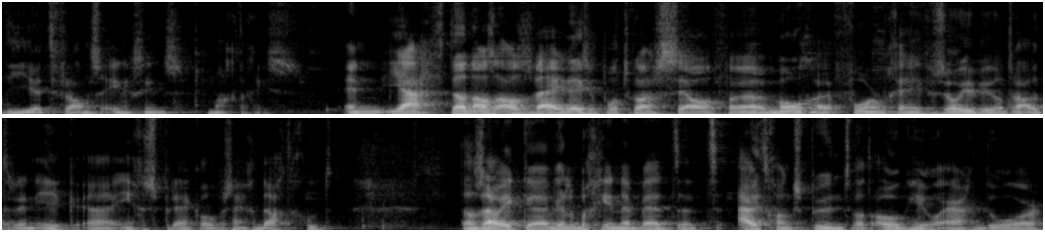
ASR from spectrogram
die het Frans enigszins machtig is. En ja, dan als, als wij deze podcast zelf uh, mogen vormgeven, zo je wilt, Wouter en ik, uh, in gesprek over zijn gedachtegoed. Dan zou ik willen beginnen met het uitgangspunt wat ook heel erg door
